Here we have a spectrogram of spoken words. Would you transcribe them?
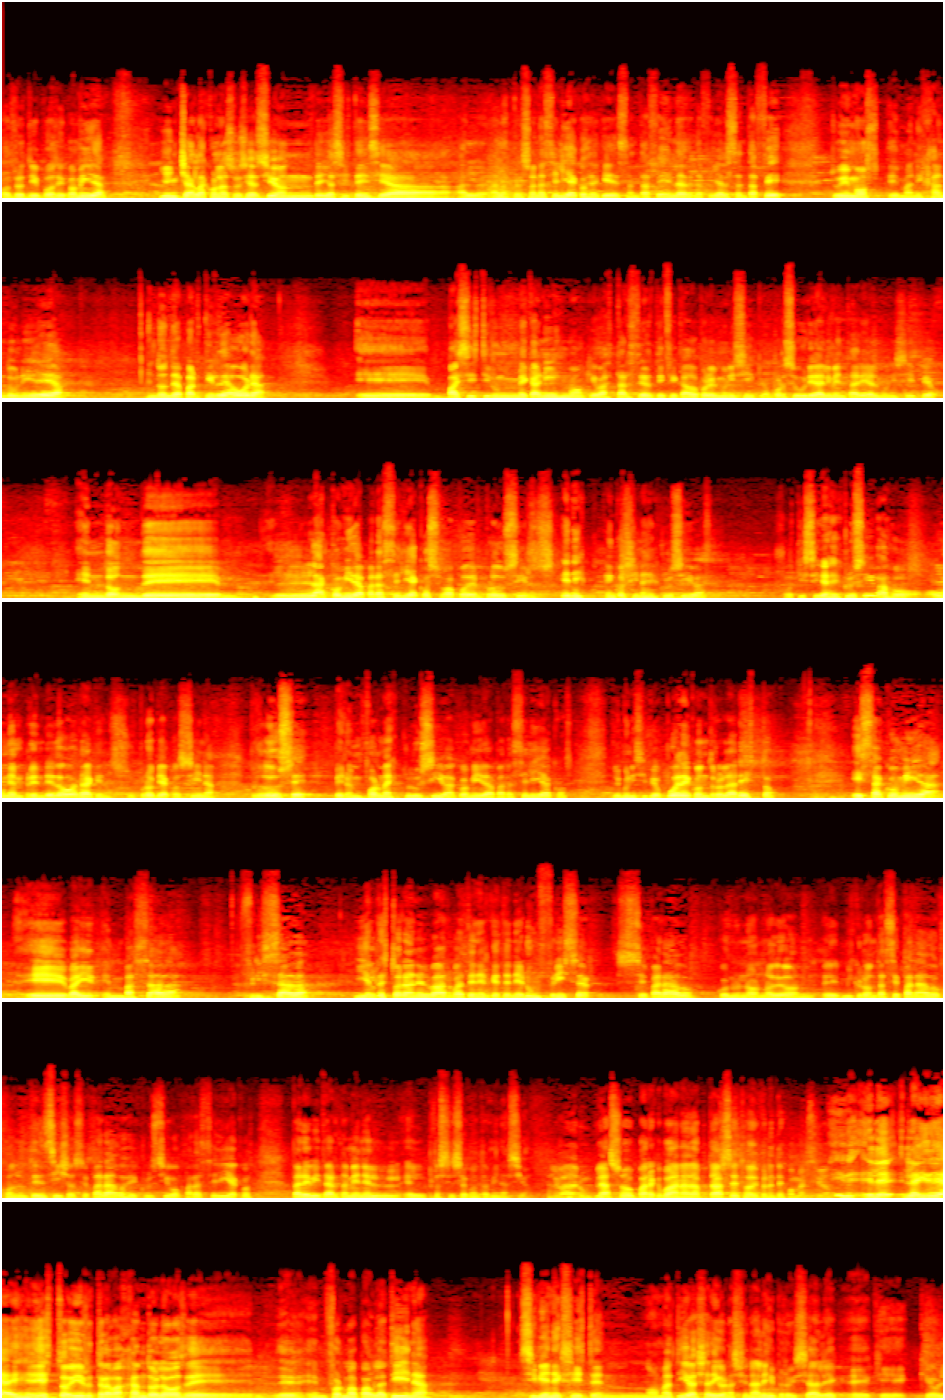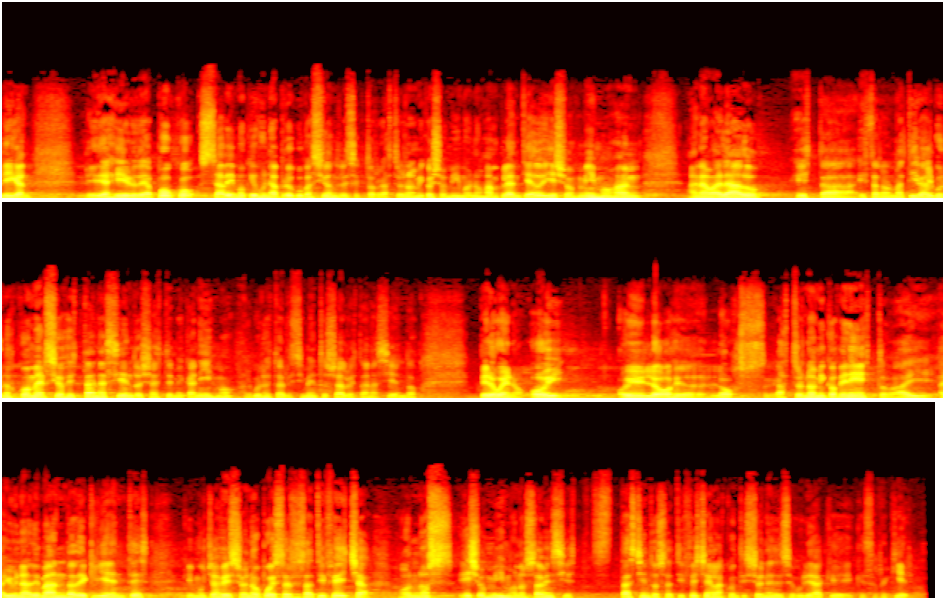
otro tipo de comida. Y en charlas con la Asociación de Asistencia a, las Personas Celíacos de aquí de Santa Fe, la, la filial de Santa Fe, estuvimos eh, manejando una idea en donde a partir de ahora eh, va a existir un mecanismo que va a estar certificado por el municipio, por seguridad alimentaria del municipio, en donde la comida para celíacos se va a poder producir en, cocinas exclusivas, roticerías exclusivas o, una emprendedora que en su propia cocina produce, pero en forma exclusiva, comida para celíacos. El municipio puede controlar esto. Esa comida eh, va a ir envasada, frisada y el restaurante, el bar, va a tener que tener un freezer separado, con un horno de eh, microondas separado, con utensilios separados, exclusivos para celíacos, para evitar también el, proceso de contaminación. ¿Le va a dar un plazo para que puedan adaptarse estos diferentes comercios? la idea es esto, ir trabajándolos en forma paulatina, si bien existen normativas, ya digo, nacionales y provinciales eh, que, obligan, la idea es ir de a poco. Sabemos que es una preocupación del sector gastronómico, ellos mismos nos han planteado y ellos mismos han, han avalado esta, esta normativa. Algunos comercios están haciendo ya este mecanismo, algunos establecimientos ya lo están haciendo, pero bueno, hoy, hoy los, los gastronómicos ven esto, hay, hay una demanda de clientes que muchas veces no puede ser satisfecha o no, ellos mismos no saben si está siendo satisfecha en las condiciones de seguridad que, que se requiere.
